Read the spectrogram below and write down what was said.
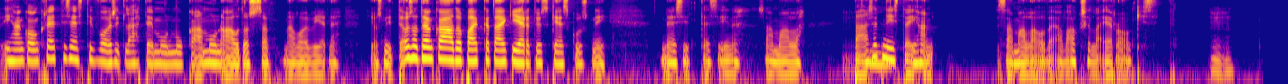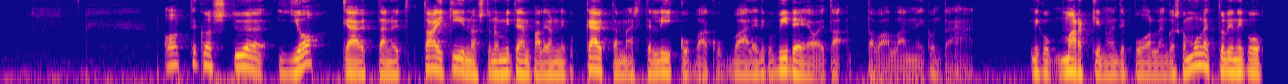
ihan konkreettisesti voisit lähteä mun mukaan mun autossa. Mä voin viedä, jos niiden osoite on kaatopaikka tai kierrätyskeskus, niin ne sitten siinä samalla. Mm. Pääset niistä ihan samalla oveavauksella eroonkin sitten. Mm. Oletteko työ jo käyttänyt tai kiinnostunut miten paljon niin kuin, käyttämään sitten liikkuvaa kuvaa, eli niin kuin, videoita tavallaan niin kuin, tähän niin kuin, markkinointipuolelle, koska mulle tuli niin kuin,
